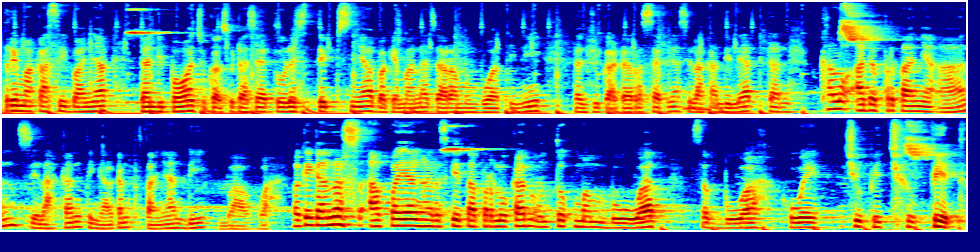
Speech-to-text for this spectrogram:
Terima kasih banyak. Dan di bawah juga sudah saya tulis tipsnya bagaimana cara membuat ini. Dan juga juga ada resepnya silahkan dilihat. Dan kalau ada pertanyaan silahkan tinggalkan pertanyaan di bawah. Oke kaners apa yang harus kita perlukan untuk membuat sebuah kue cubit-cubit?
